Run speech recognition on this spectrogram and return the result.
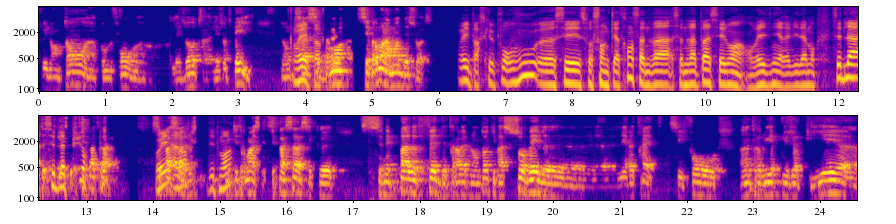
plus longtemps comme le font les autres les autres pays. Donc ça c'est vraiment c'est vraiment la moindre des choses. Oui, parce que pour vous, euh, ces 64 ans, ça ne va, ça ne va pas assez loin. On va y venir évidemment. C'est de la, c'est de la pure. Oui, alors, dites-moi. C'est pas ça. C'est que ce n'est pas le fait de travailler longtemps qui va sauver le, les retraites. Il faut introduire plusieurs piliers euh,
